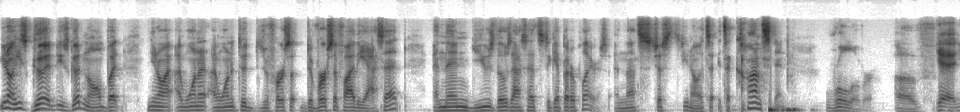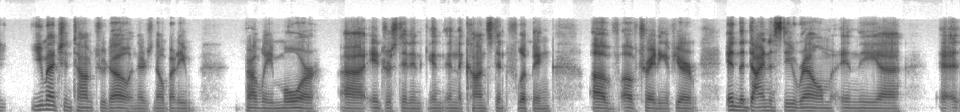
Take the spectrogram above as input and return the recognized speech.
You know, he's good, he's good and all, but you know, I, I wanted I wanted to diverse, diversify the asset and then use those assets to get better players. And that's just, you know, it's a it's a constant rollover of Yeah, you mentioned Tom Trudeau and there's nobody probably more uh, interested in, in, in the constant flipping of of trading. If you're in the dynasty realm, in the uh, in,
